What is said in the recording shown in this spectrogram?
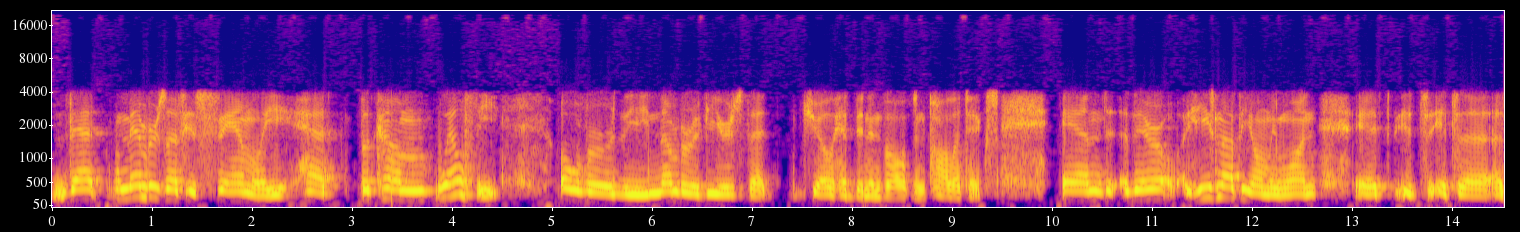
that members of his family had become wealthy over the number of years that Joe had been involved in politics and there he's not the only one. It, it's it's a,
